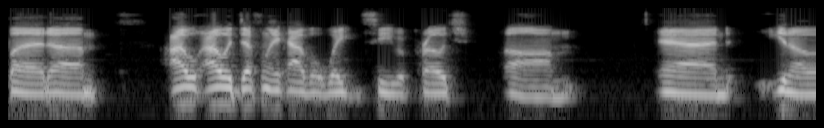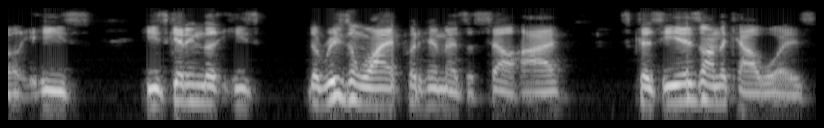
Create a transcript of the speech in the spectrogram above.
but um, I, I would definitely have a wait and see approach. Um, and you know, he's he's getting the he's the reason why I put him as a sell high is because he is on the Cowboys.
